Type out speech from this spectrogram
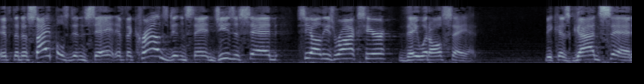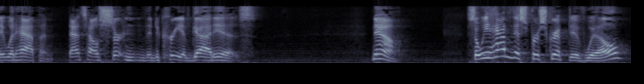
if the disciples didn't say it, if the crowds didn't say it, Jesus said, See all these rocks here? They would all say it. Because God said it would happen. That's how certain the decree of God is. Now, so we have this prescriptive will,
